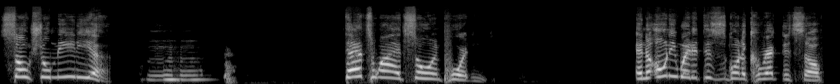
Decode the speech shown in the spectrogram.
social media Mhm. that's why it's so important and the only way that this is going to correct itself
